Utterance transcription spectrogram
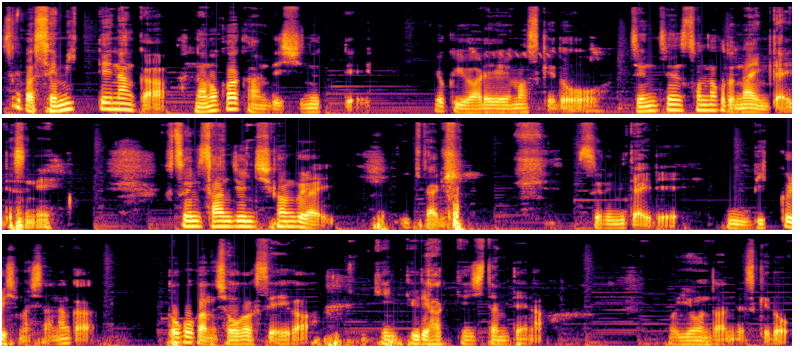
そういえば、セミってなんか、7日間で死ぬってよく言われますけど、全然そんなことないみたいですね。普通に30日間ぐらい生きたりするみたいで、うん、びっくりしました。なんか、どこかの小学生が研究で発見したみたいなのを読んだんですけど、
